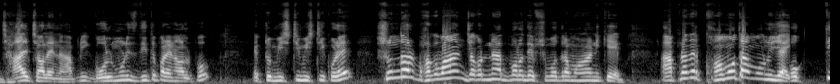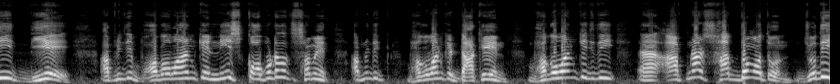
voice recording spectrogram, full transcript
ঝাল চলে না। আপনি গোলমরিচ দিতে পারেন অল্প, একটু মিষ্টি মিষ্টি করে। সুন্দর ভগবান জগন্নাথ বলদেব সুভদ্রা মহারানীকে আপনাদের ক্ষমতা অনুযায়ী ভক্তি দিয়ে আপনি যদি ভগবানকে নিষ্কপটতা সমেত আপনি যদি ভগবানকে ডাকেন, ভগবানকে যদি আপনার সাধ্য মতন যদি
